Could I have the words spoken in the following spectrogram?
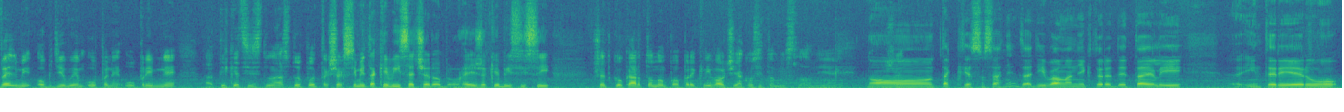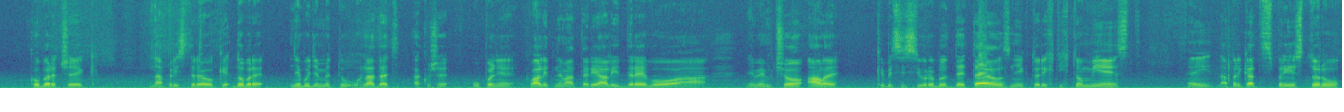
veľmi obdivujem úplne úprimne. A ty, keď si tu nastúpil, tak však si mi také výseče robil, hej, že keby si si všetko kartónom poprekrýval, či ako si to myslel, nie? No, že... tak ja som sa hneď zadíval na niektoré detaily e, interiéru. Koberček na prístrojovke. Dobre, nebudeme tu hľadať akože úplne kvalitné materiály, drevo a neviem čo, ale keby si si urobil detail z niektorých týchto miest, Hej? Napríklad z priestoru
